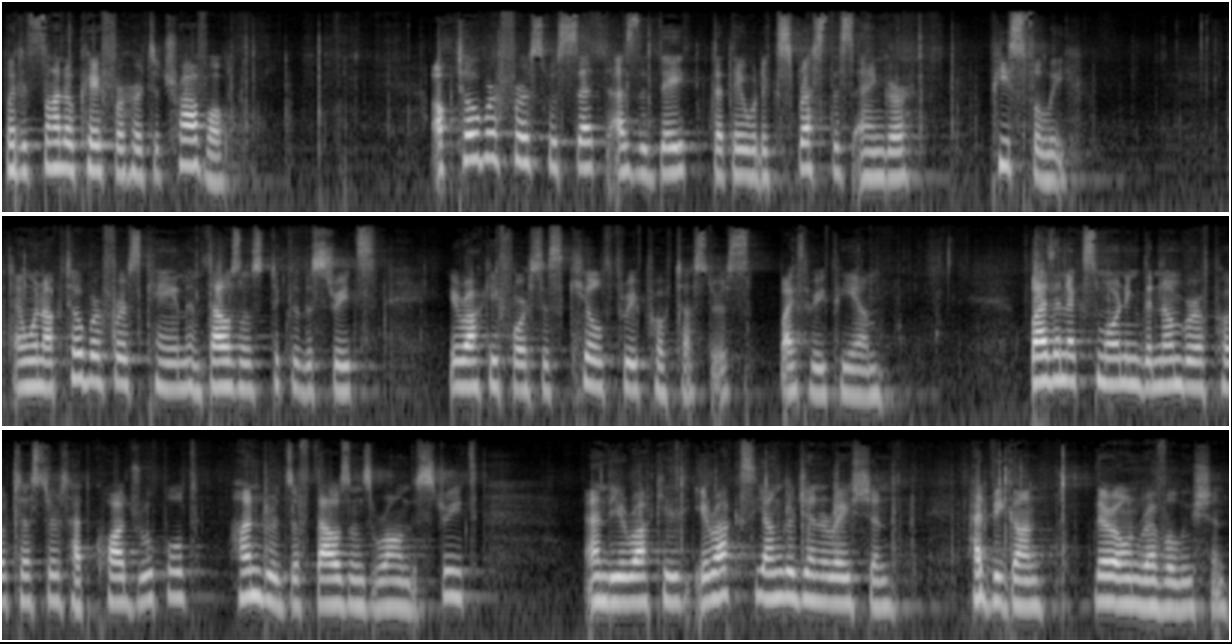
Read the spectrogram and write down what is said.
but it's not okay for her to travel? October 1st was set as the date that they would express this anger peacefully. And when October 1st came and thousands took to the streets, Iraqi forces killed three protesters by 3 p.m. By the next morning, the number of protesters had quadrupled, hundreds of thousands were on the street, and the Iraqi, Iraq's younger generation had begun their own revolution.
